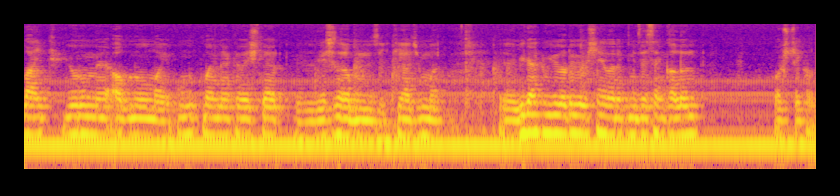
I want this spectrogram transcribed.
like, yorum ve abone olmayı unutmayın arkadaşlar. Ee, gerçekten abonenize ihtiyacım var. Ee, bir dahaki videoda görüşene kadar hepinize sen kalın. Hoşçakalın.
